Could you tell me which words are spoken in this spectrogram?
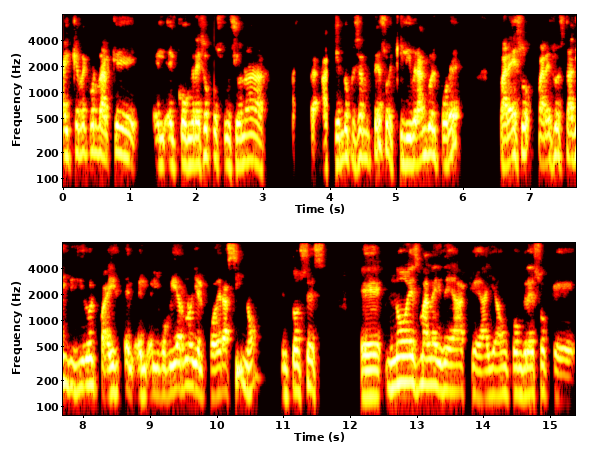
hay que recordar que el, Congreso pues funciona haciendo precisamente eso, equilibrando el poder. Para eso, para eso está dividido el país, el, el gobierno y el poder así, ¿no? Entonces, eh, no es mala idea que haya un Congreso que,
